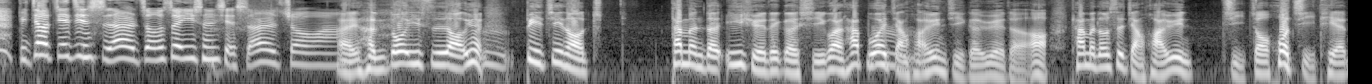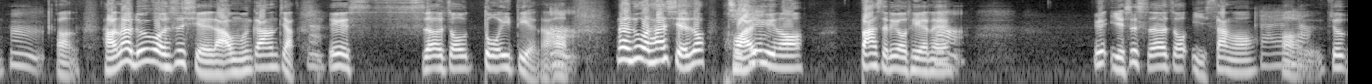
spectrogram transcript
比较接近十二周，所以医生写十二周啊。哎，很多医师哦，因为毕竟哦，他们的医学的一个习惯，他不会讲怀孕几个月的哦，他们都是讲怀孕几周或几天。嗯，哦，好，那如果是写啦，我们刚刚讲，因为。十二周多一点了哦，嗯、那如果他写说怀孕哦，八十六天呢？嗯、因为也是十二周以上哦，哦，就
